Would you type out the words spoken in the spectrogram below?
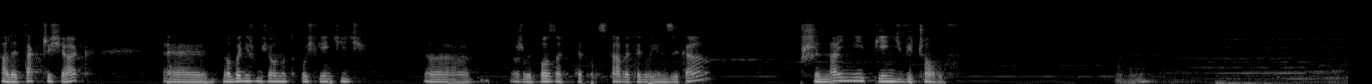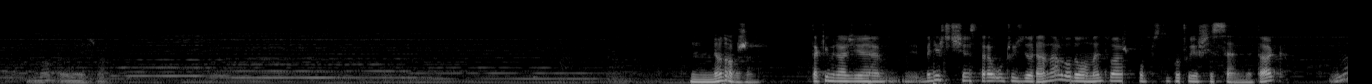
ale tak czy siak, e, no będziesz musiał na to poświęcić, e, żeby poznać te podstawy tego języka, przynajmniej pięć wieczorów. Mhm. No to nieźle. No dobrze. W takim razie będziesz się starał uczyć do rana albo do momentu, aż po prostu poczujesz się senny, tak? No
